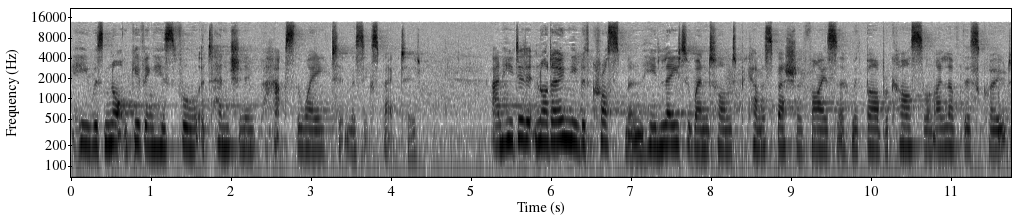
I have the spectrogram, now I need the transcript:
he was not giving his full attention in perhaps the way Titmuss expected. And he did it not only with Crossman, he later went on to become a special advisor with Barbara Castle. And I love this quote.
